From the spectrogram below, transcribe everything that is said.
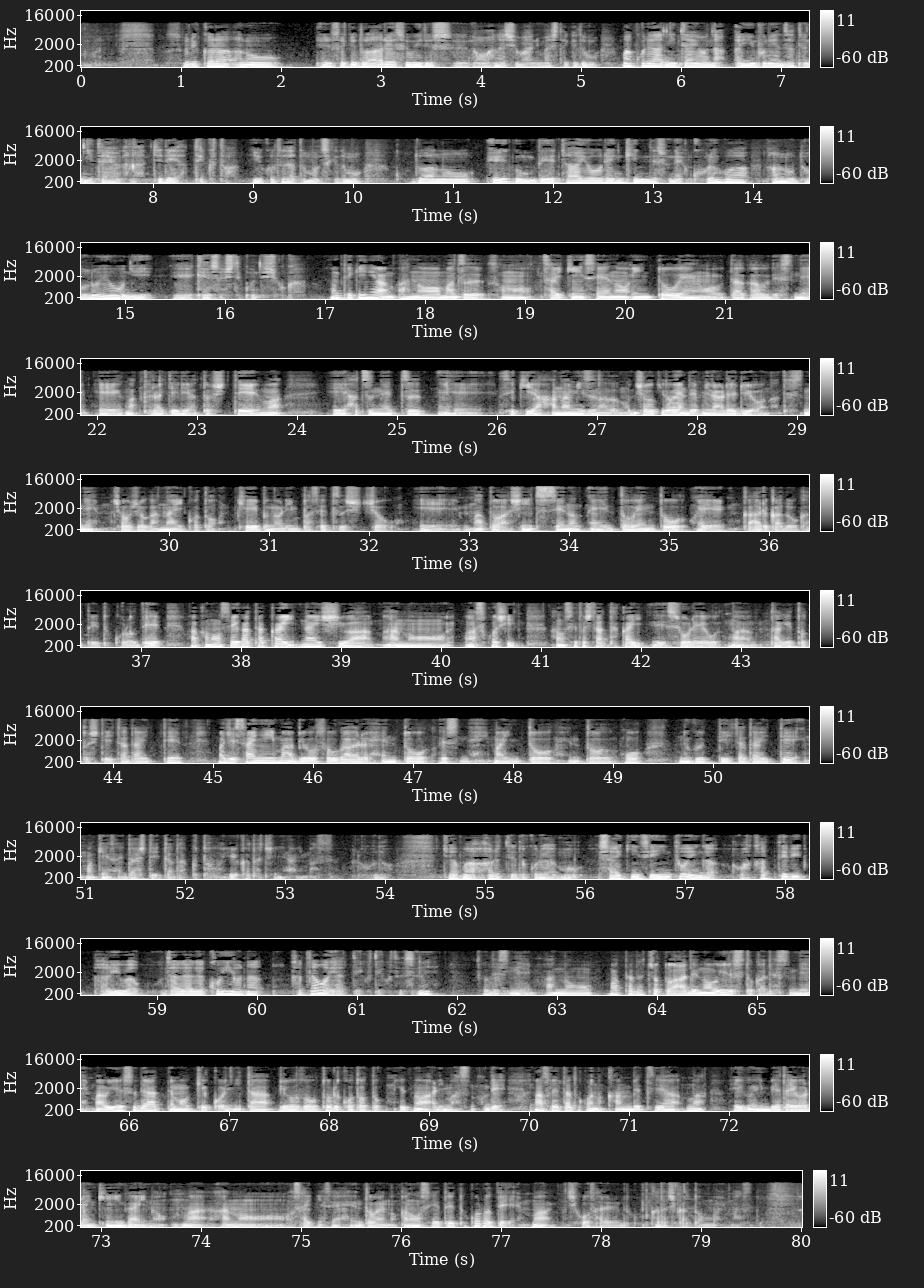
それから、あの、え先ほど RS ウイルスのお話もありましたけども、まあ、これは似たような、インフルエンザと似たような感じでやっていくということだと思うんですけども、今度はあの、A 群ベータ溶連菌ですね。これは、あの、どのように、え、検査していくんでしょうか？基本的には、あの、まず、その、細菌性の咽頭炎を疑うですね、えー、まあ、クライテリアとして、まあ、えー、発熱、えー、咳や鼻水などの長期動炎で見られるようなですね、症状がないこと、頸部のリンパ節主張、えー、あとは滲出性の咽頭炎等、えー、があるかどうかというところで、まあ、可能性が高いないしは、あの、まあ、少し可能性としては高い症例を、まあ、ターゲットとしていただいて、まあ、実際に、まあ、病巣がある扁桃ですね、まあ、咽頭、扁桃を拭っていただいて、まあ、検査に出していただくという形になります。ほど。じゃあまあ、ある程度これはもう細菌性咽頭炎が分かってる、あるいは疑いが濃いような方はやっていくということですね。そうですね。あの、まあ、ただちょっとアデノウイルスとかですね、まあ、ウイルスであっても結構似た病像を取ることというのはありますので、まあ、そういったところの鑑別や、まあ、A 群ベータ溶連菌以外の、まあ、あの、細菌性扁桃炎の可能性というところで、まあ、施行される形かと思います。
